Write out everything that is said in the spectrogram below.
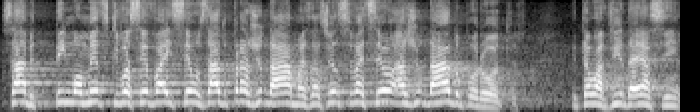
Sabe, tem momentos que você vai ser usado para ajudar, mas às vezes você vai ser ajudado por outros. Então a vida é assim.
